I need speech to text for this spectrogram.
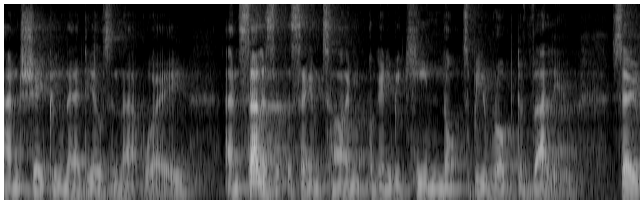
and shaping their deals in that way. And sellers at the same time are going to be keen not to be robbed of value. So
